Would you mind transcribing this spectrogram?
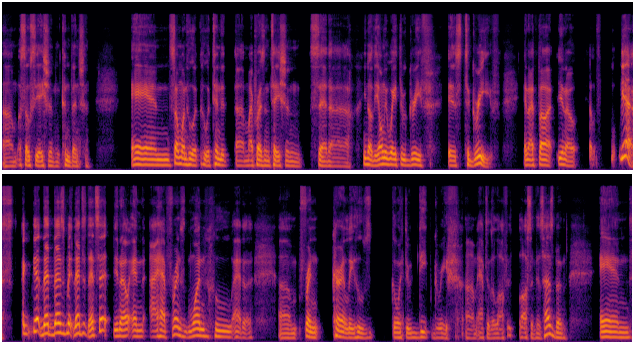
um, Association convention. And someone who who attended uh, my presentation said, uh, you know, the only way through grief is to grieve. And I thought, you know, yes, yeah, that does that's that's it, you know. And I have friends. One who I had a um, friend currently who's going through deep grief um, after the loss loss of his husband, and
